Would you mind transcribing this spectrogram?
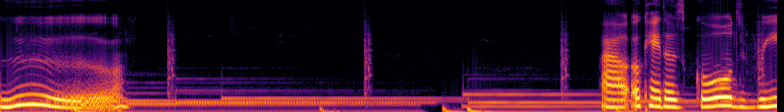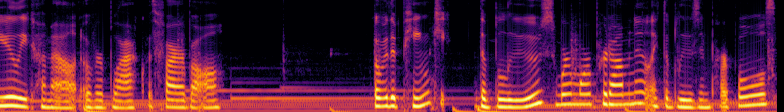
Ooh. Wow, okay, those golds really come out over black with Fireball. Over the pink, the blues were more predominant, like the blues and purples.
